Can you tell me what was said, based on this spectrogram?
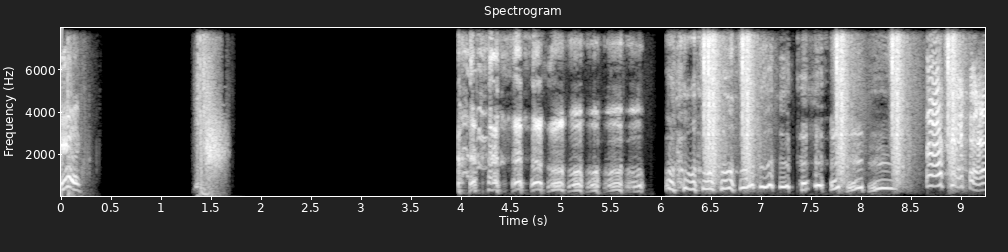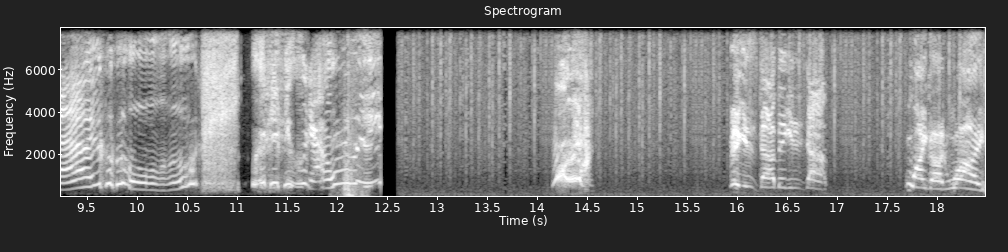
It stop, make stop! My god, why?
